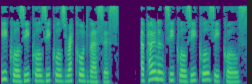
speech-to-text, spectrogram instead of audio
Equals equals equals record versus opponents equals equals equals.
